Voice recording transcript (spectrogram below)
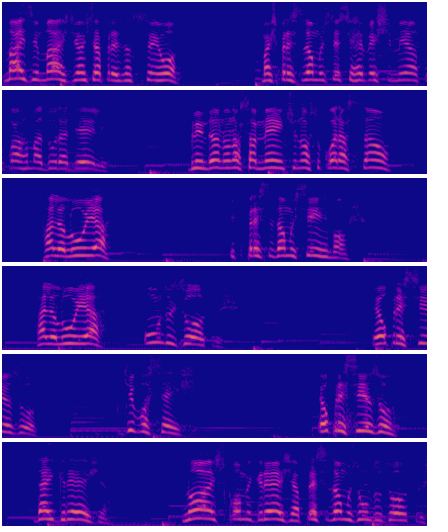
mais e mais diante da presença do Senhor. Mas precisamos desse revestimento com a armadura dele, blindando nossa mente, nosso coração. Aleluia e que precisamos sim, irmãos. Aleluia. um dos outros. Eu preciso de vocês. Eu preciso da igreja. Nós, como igreja, precisamos um dos outros.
